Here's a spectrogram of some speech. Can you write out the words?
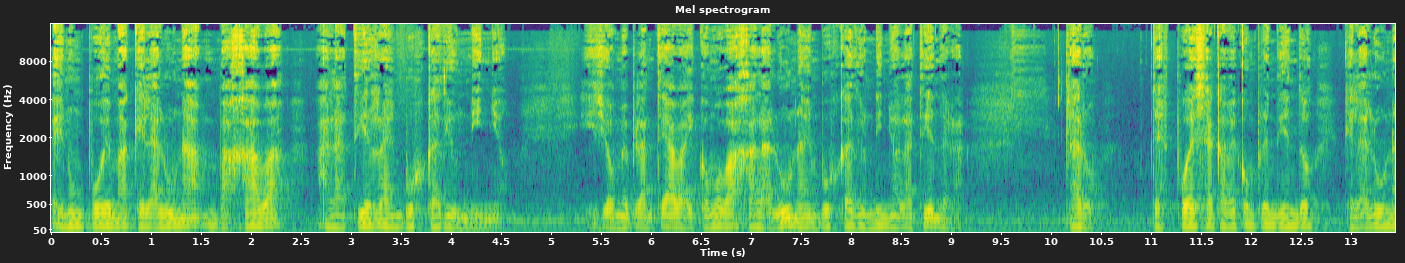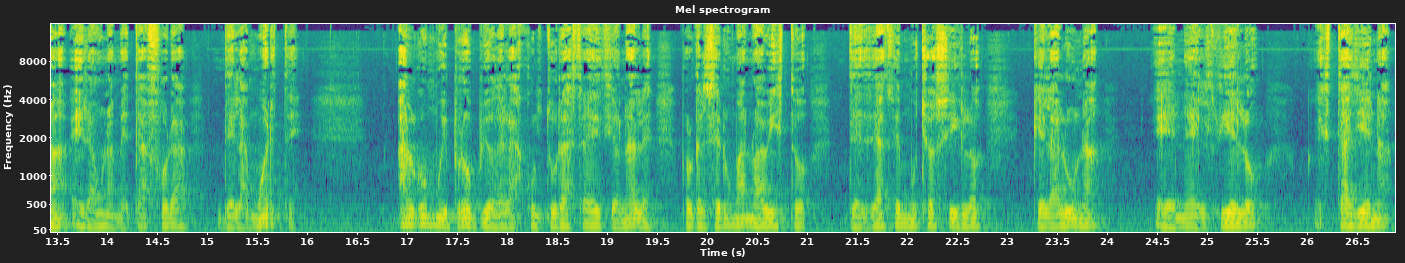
en un poema que la luna bajaba a la tierra en busca de un niño. Y yo me planteaba, ¿y cómo baja la luna en busca de un niño a la tierra? Claro, después acabé comprendiendo que la luna era una metáfora de la muerte, algo muy propio de las culturas tradicionales, porque el ser humano ha visto desde hace muchos siglos que la luna en el cielo está llena,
